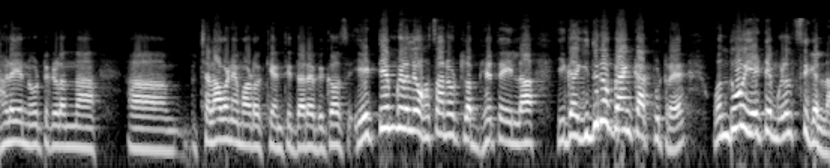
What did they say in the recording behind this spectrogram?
ಹಳೆಯ ನೋಟುಗಳನ್ನು ಚಲಾವಣೆ ಮಾಡೋಕೆ ಅಂತಿದ್ದಾರೆ. ಬಿಕಾಸ್ ಎ ಟಿ ಎಮ್ಗಳಲ್ಲಿ ಹೊಸ ನೋಟ್ ಲಭ್ಯತೆ ಇಲ್ಲ. ಈಗ ಇದನ್ನು ಬ್ಯಾಂಕ್ ಹಾಕ್ಬಿಟ್ರೆ, ಒಂದು ಎ ಟಿ ಎಮ್ಗಳಲ್ಲಿ ಸಿಗಲ್ಲ.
